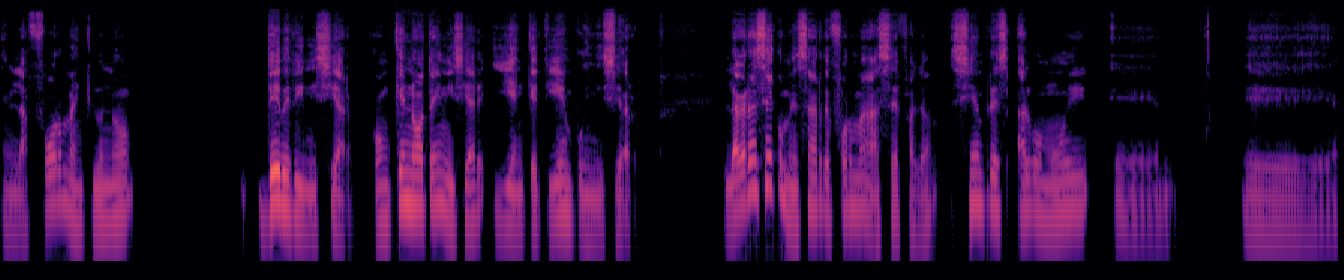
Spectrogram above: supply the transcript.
en la forma en que uno debe de iniciar, con qué nota iniciar y en qué tiempo iniciar. La gracia de comenzar de forma acéfala siempre es algo muy eh, eh,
